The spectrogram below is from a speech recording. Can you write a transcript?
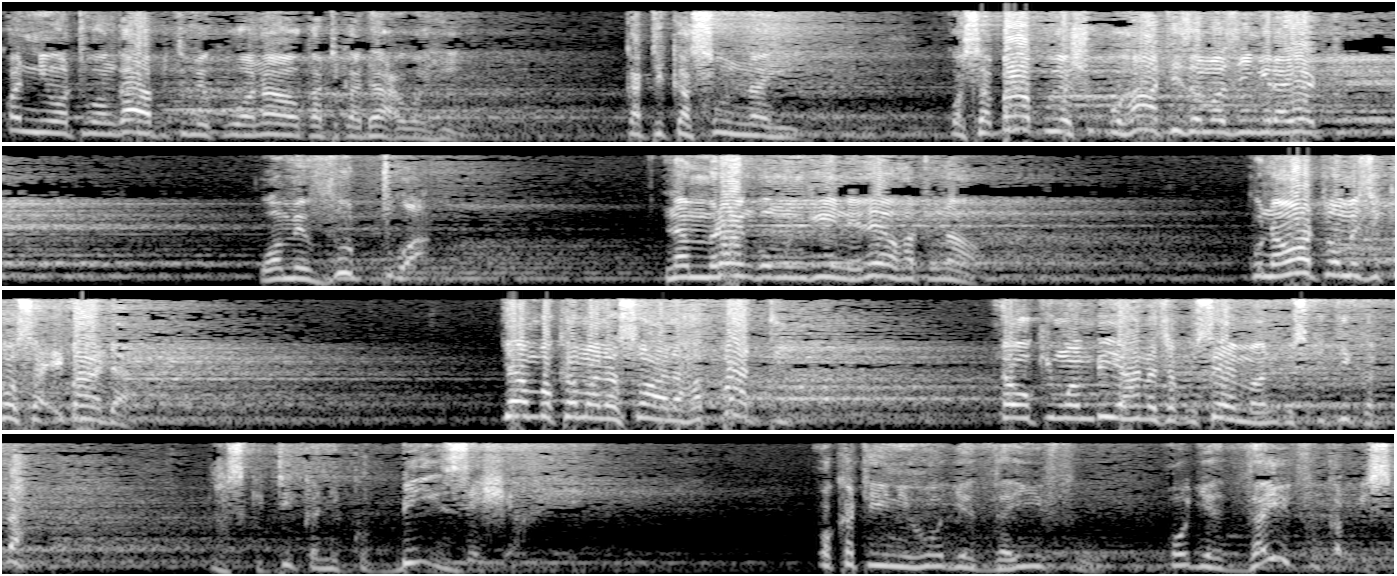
Kwani watu wangapi tumekuwa nao katika da'wa hii katika sunna hii? Kwa sababu ya shubuhati za mazingira yetu wamevutwa na mrengo mwingine leo hatunao. Kuna watu wamezikosa ibada. Jambo kama la swala hapati. Na ukimwambia hana cha kusema nikusikitika la nasikitika niko bize shekhi wakati ni hoja dhaifu hoja dhaifu kabisa.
